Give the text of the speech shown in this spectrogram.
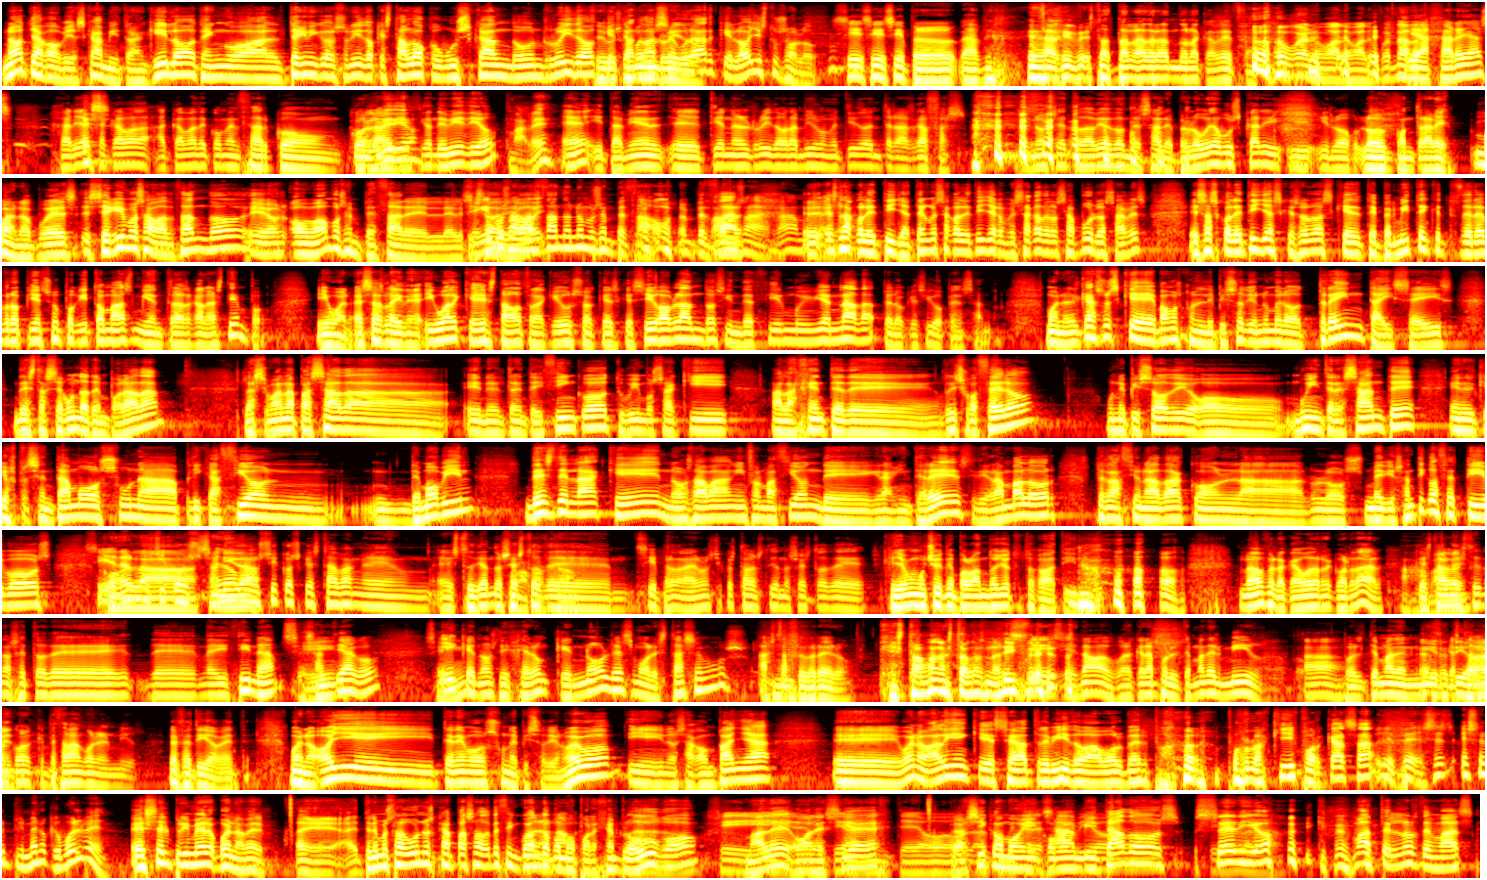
No te agobies, Cami, tranquilo. Tengo al técnico de sonido que está loco buscando un ruido Estoy que te puedo ruido. asegurar que lo oyes tú solo. Sí, sí, sí, pero a mí, a mí me está taladrando la cabeza. bueno, vale, vale. Pues Y a nada. Jareas, Jareas Es- acaba, acaba de comenzar con, ¿Con con la vídeo? edición de vídeo. Vale. ¿eh? Y también eh, tiene el ruido ahora mismo metido entre las gafas. No sé todavía dónde sale, pero lo voy a buscar y, y- y lo, lo encontraré. Bueno, pues seguimos avanzando eh, o- o vamos a empezar el, el episodio. Seguimos avanzando, no hemos empezado. Vamos a empezar. Vamos a- vamos Eh, es la coletilla. Tengo esa coletilla que me saca de los apuros, ¿sabes? Esas coletillas que son las que te permiten que tu cerebro piense un poquito más mientras ganas tiempo. Y bueno, esa es la idea. Igual que esta otra que uso, que es que sigo hablando sin decir muy bien nada, pero que sigo pensando. Bueno, el caso es que vamos con el episodio número 36 de esta segunda temporada. La semana pasada, en el 35, tuvimos aquí a la gente de Riesgo Cero, un episodio muy interesante en el que os presentamos una aplicación de móvil desde la que nos daban información de gran interés y de gran valor relacionada con la- los medios anticonceptivos, Sí, con eran la unos, chicos, eran sanidad. unos chicos que estaban en- estudiando No acuerdo. de. Sí, perdón, eran unos chicos que estaban estudiando sexto de. Que llevo mucho tiempo hablando yo, te tocaba a ti. ¿no? no, pero acabo de recordar Ah, que estaban vale. estudiando sexto de, de medicina Sí, en Santiago sí. y que nos dijeron que no les molestásemos hasta febrero. que estaban hasta las narices. sí, no, porque era por el tema del MIR. Ah, por el tema del MIR, que, estaban efectivamente. con- que empezaban con el MIR. Efectivamente. Bueno, hoy tenemos un episodio nuevo y nos acompaña, eh, bueno, alguien que se ha atrevido a volver por, por aquí, por casa. Oye, ¿es, el primero que vuelve? Es el primero, bueno, a ver, eh, tenemos algunos que han pasado de vez en cuando, Bueno, no, como por ejemplo claro, Hugo, sí, ¿vale? O o pero así como, como invitados sí, serios y que me maten los demás.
